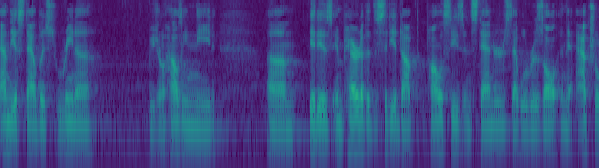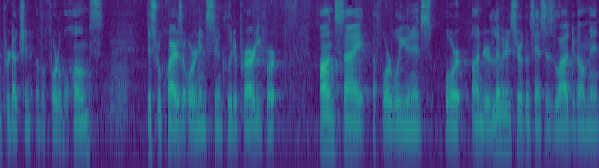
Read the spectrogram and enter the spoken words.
and the established RHNA regional housing need, um, it is imperative that the city adopt policies and standards that will result in the actual production of affordable homes. This requires the ordinance to include a priority for on site affordable units or, under limited circumstances, allow development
